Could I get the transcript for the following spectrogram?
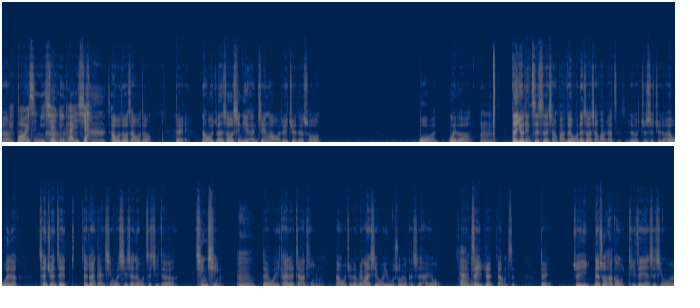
嗯、哎，不好意思，你先离开一下。差不多，差不多。对，那我那时候心里很煎熬，我就觉得说，我为了嗯。但有点自私的想法，就是我那时候想法比较自私，就是就是觉得，哎、欸，我为了成全这这段感情，我牺牲了我自己的亲情，嗯，对，我离开了家庭，但我觉得没关系，我一无所有，可是还有还有这一任这样子，对，所以那时候他跟我提这件事情，我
